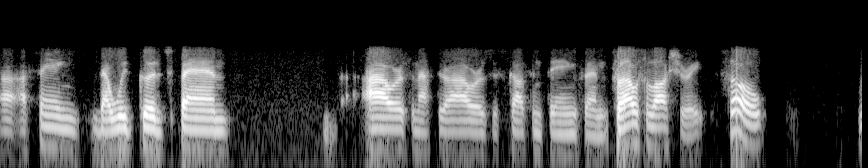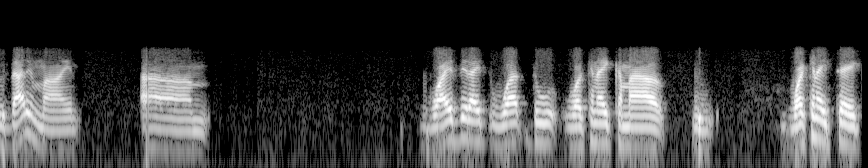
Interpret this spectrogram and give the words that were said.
a thing that we could spend hours and after hours discussing things, and so that was a luxury. So, with that in mind, um, why did I? What do? What can I come out? What can I take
